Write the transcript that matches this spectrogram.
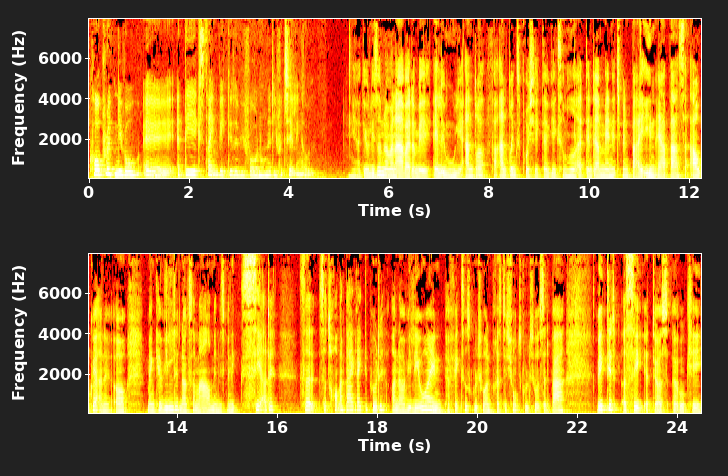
corporate niveau, øh, at det er ekstremt vigtigt, at vi får nogle af de fortællinger ud. Ja, det er jo ligesom, når man arbejder med alle mulige andre forandringsprojekter i virksomheder, at den der management bare in er bare så afgørende, og man kan ville det nok så meget, men hvis man ikke ser det, så, så tror man bare ikke rigtigt på det. Og når vi lever i en perfekthedskultur, en præstationskultur, så er det bare vigtigt at se, at det også er okay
